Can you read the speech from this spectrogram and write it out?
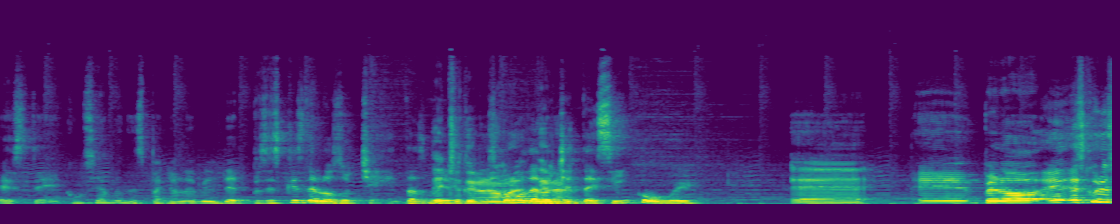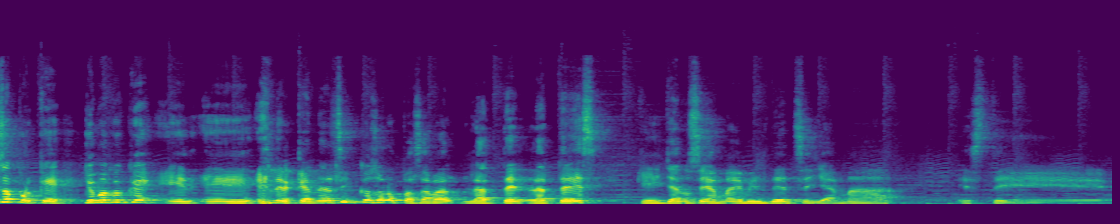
Este, ¿cómo se llama en español Evil Dead? Pues es que es de los 80, güey. De hecho, es, tiene es como del tiene- 85, güey. Eh, Eh, pero eh, es curioso porque yo me acuerdo que en, eh, en el canal 5 solo pasaban la, te- la 3, que ya no se llama Evil Dead, se llama. Este.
